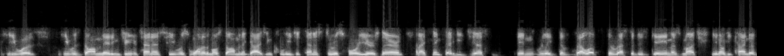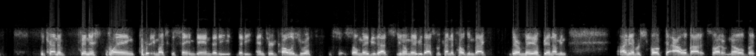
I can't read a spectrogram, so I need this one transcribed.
he was he was dominating junior tennis. He was one of the most dominant guys in collegiate tennis through his four years there. And, and I think that he just didn't really develop the rest of his game as much. You know, he kind of he kind of finished playing pretty much the same game that he that he entered college with. So, so maybe that's you know maybe that's what kind of held him back. There may have been. I mean, I never spoke to Al about it, so I don't know. But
